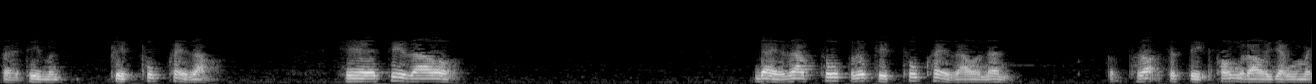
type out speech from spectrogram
แต่ที่มันผิดทุกข์ให้เรา เหตุที่เราได้รับทุกข์หรือผิดทุกข์ให้เรานั้นก็เพราะสติของเรายังไม่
